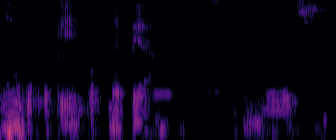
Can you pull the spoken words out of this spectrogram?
Kayaknya udah pakai import map ya. Stimulus.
